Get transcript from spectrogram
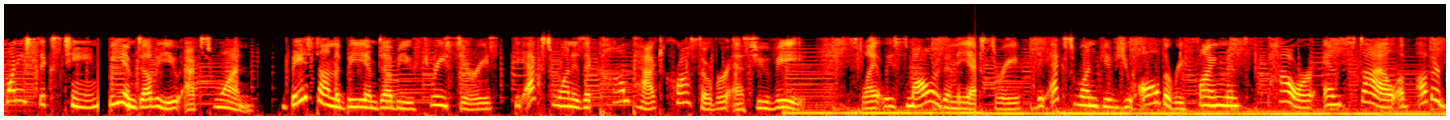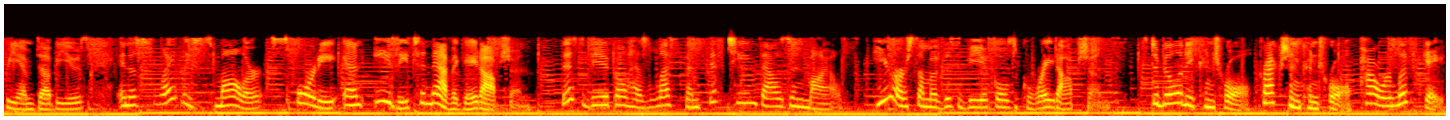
2016 BMW X1. Based on the BMW 3 Series, the X1 is a compact crossover SUV. Slightly smaller than the X3, the X1 gives you all the refinements, power, and style of other BMWs in a slightly smaller, sporty, and easy to navigate option. This vehicle has less than 15,000 miles. Here are some of this vehicle's great options stability control, traction control, power liftgate,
